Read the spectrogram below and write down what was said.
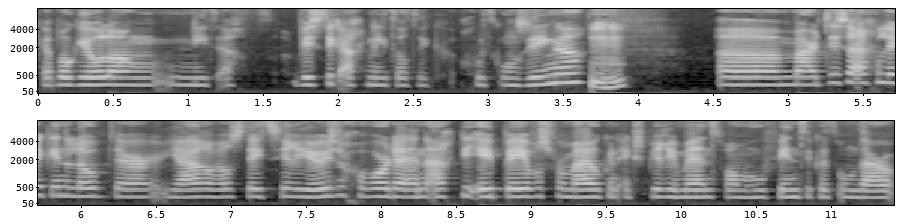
ik heb ook heel lang niet echt... Wist ik eigenlijk niet dat ik goed kon zingen. Mhm. Uh, maar het is eigenlijk in de loop der jaren wel steeds serieuzer geworden. En eigenlijk die EP was voor mij ook een experiment van hoe vind ik het om daar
